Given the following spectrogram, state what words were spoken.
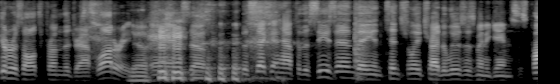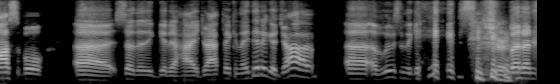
good results from the draft lottery. Yeah. And so the second half of the season, they intentionally tried to lose as many games as possible uh, so that they get a high draft pick, and they did a good job uh, of losing the games. Sure. but un-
